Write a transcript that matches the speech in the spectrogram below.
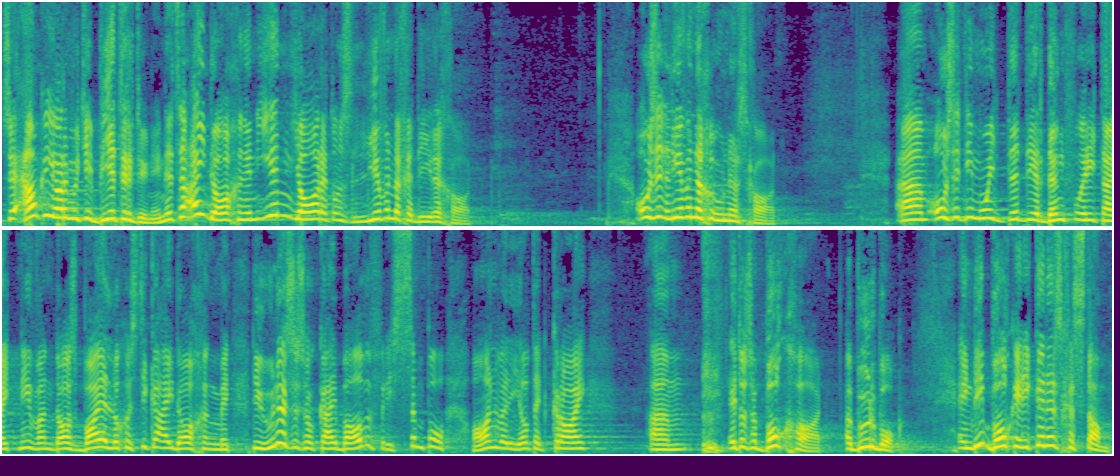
so elke jaar moet jy beter doen en dit is 'n uitdaging. In 1 jaar het ons lewendige diere gehad. Ons het lewendige hoenders gehad. Ehm um, ons het nie mooi dit deurdink voor die tyd nie want daar's baie logistieke uitdaging met die hoenders is okay behalwe vir die simpel haan wat die hele tyd kraai. Ehm um, het ons 'n bok gehad, 'n boerbok. En die bok het die kinders gestamp.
